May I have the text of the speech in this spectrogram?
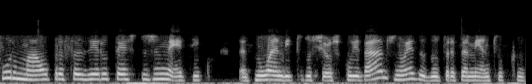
formal para fazer o teste genético. Portanto, no âmbito dos seus cuidados, não é? Do, do tratamento que,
